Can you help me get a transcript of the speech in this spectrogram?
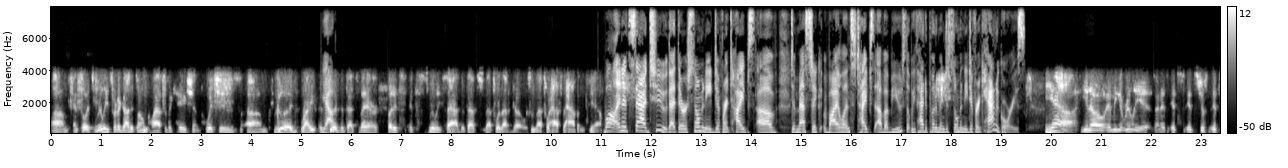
Um, and so it's really sort of got its own classification, which is um, good, right? It's yeah. good that that's there, but it's it's really sad that that's that's where that goes, and that's what has to happen. Yeah. Well, and it's sad too that there are so many different types of domestic violence, types of abuse that we've had to put them into so many different categories. Yeah, you know, I mean, it really is, and it's it's it's just it's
